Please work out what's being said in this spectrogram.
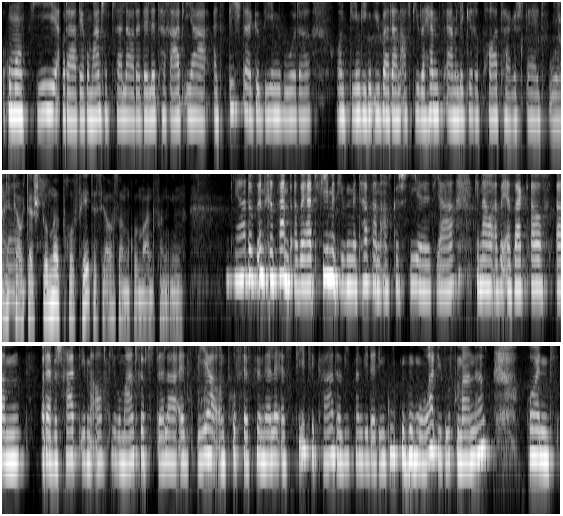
Romancier oder der Romanschriftsteller oder der Literat eher als Dichter gesehen wurde und dem gegenüber dann auch dieser hemdsärmelige Reporter gestellt wurde. Das heißt ja auch, der stumme Prophet ist ja auch so ein Roman von ihm. Ja, das ist interessant. Also er hat viel mit diesen Metaphern auch gespielt, ja. Genau, also er sagt auch, ähm, oder beschreibt eben auch die Romanschriftsteller als Seher und professionelle Ästhetiker. Da sieht man wieder den guten Humor dieses Mannes. Und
